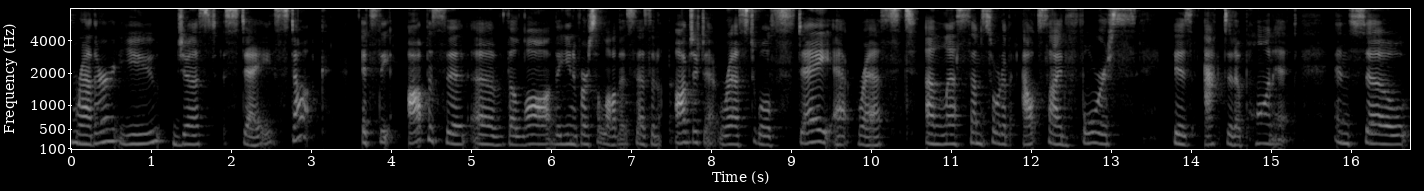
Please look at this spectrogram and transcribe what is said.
Rather, you just stay stuck. It's the opposite of the law, the universal law that says an object at rest will stay at rest unless some sort of outside force is acted upon it. And so,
